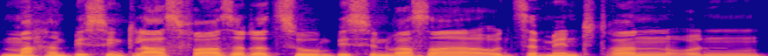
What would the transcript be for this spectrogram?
mach ein bisschen Glasfaser dazu, ein bisschen Wasser und Zement dran und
